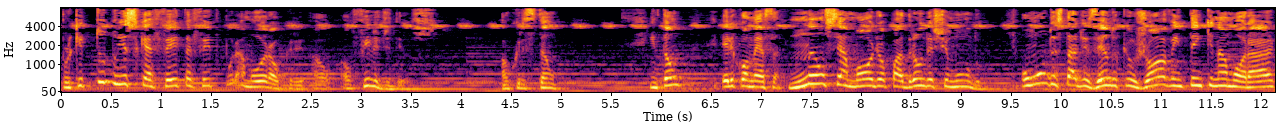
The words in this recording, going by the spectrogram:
Porque tudo isso que é feito é feito por amor ao, ao, ao Filho de Deus, ao cristão. Então, ele começa: não se amolde ao padrão deste mundo. O mundo está dizendo que o jovem tem que namorar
